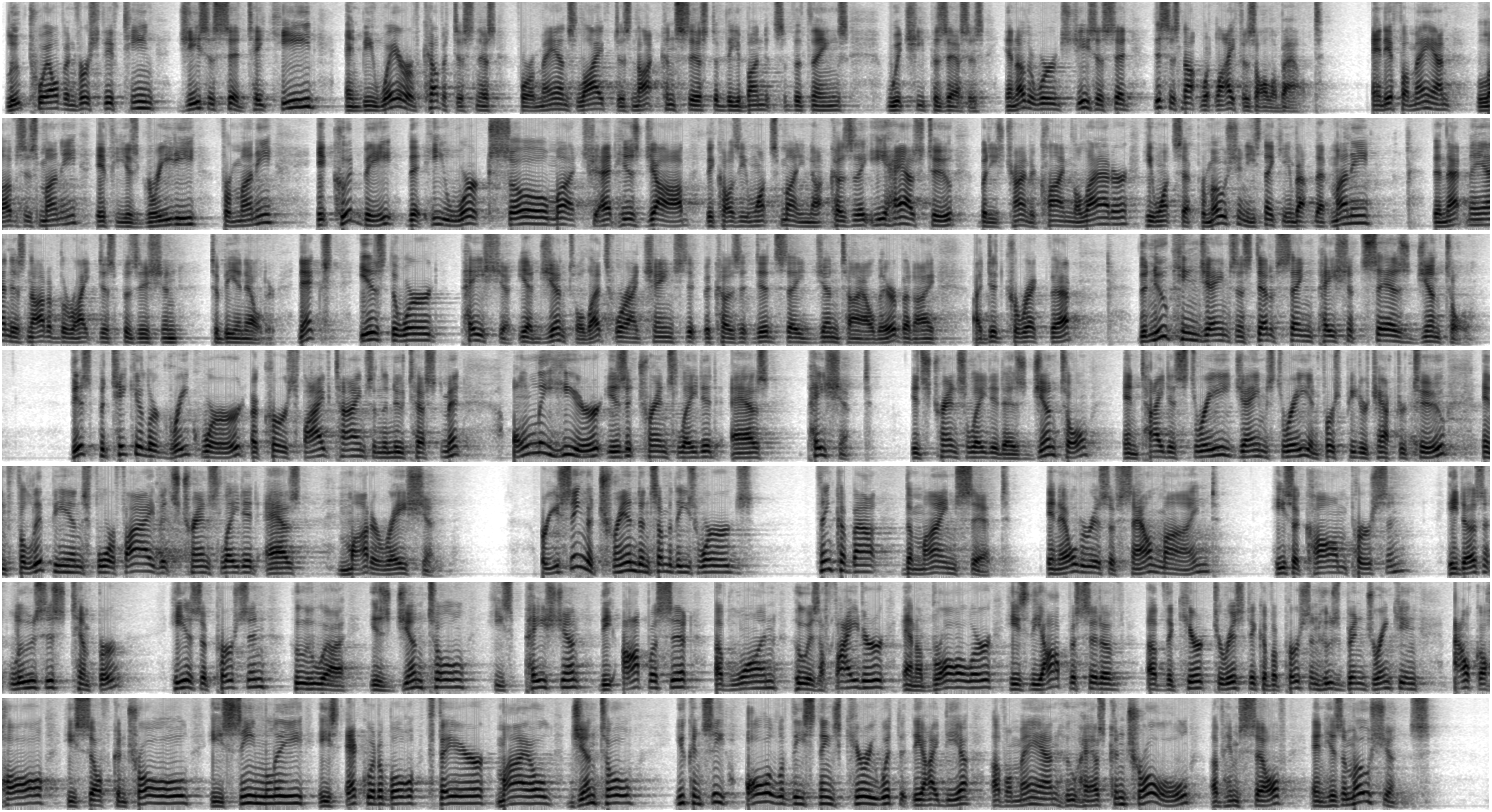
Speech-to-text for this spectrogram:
Luke 12 and verse 15, Jesus said, Take heed and beware of covetousness, for a man's life does not consist of the abundance of the things which he possesses. In other words, Jesus said, This is not what life is all about. And if a man loves his money, if he is greedy for money, it could be that he works so much at his job because he wants money, not because he has to, but he's trying to climb the ladder. He wants that promotion. He's thinking about that money then that man is not of the right disposition to be an elder. Next is the word patient. Yeah, gentle. That's where I changed it because it did say Gentile there, but I, I did correct that. The New King James, instead of saying patient, says gentle. This particular Greek word occurs five times in the New Testament. Only here is it translated as patient. It's translated as gentle in Titus 3, James 3, and 1 Peter chapter 2. In Philippians 4 5, it's translated as moderation. Are you seeing a trend in some of these words? Think about the mindset. An elder is of sound mind, he's a calm person, he doesn't lose his temper, he is a person who uh, is gentle, he's patient, the opposite of one who is a fighter and a brawler. He's the opposite of of the characteristic of a person who's been drinking alcohol. He's self controlled, he's seemly, he's equitable, fair, mild, gentle. You can see all of these things carry with it the idea of a man who has control of himself and his emotions.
